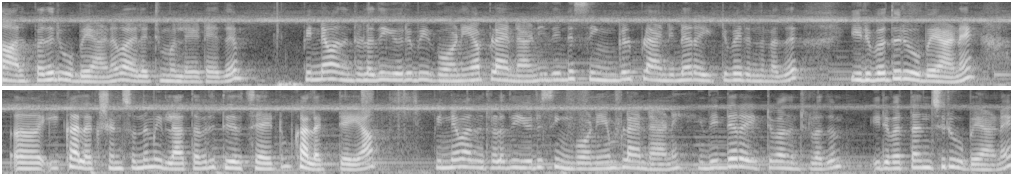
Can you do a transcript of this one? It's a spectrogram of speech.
നാൽപ്പത് രൂപയാണ് വയലറ്റ് മുല്ലയുടേത്. പിന്നെ വന്നിട്ടുള്ളത് ഈ ഒരു ബിഗോണിയ പ്ലാന്റ് ആണ്. ഇതിന്റെ സിംഗിൾ പ്ലാന്റിന്റെ റേറ്റ് വരുന്നത് ഇരുപത് രൂപയാണ്. ഈ കളക്ഷൻസ് ഒന്നും ഇല്ലാത്തവർ തീർച്ചയായിട്ടും കളക്ട് ചെയ്യാം. പിന്നെ വന്നിട്ടുള്ളത് ഈ ഒരു സിംഗോണിയം പ്ലാന്റ് ആണ്. ഇതിന്റെ റേറ്റ് വന്നിട്ടുള്ളതും ഇരുപത്തഞ്ച് രൂപയാണ്.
